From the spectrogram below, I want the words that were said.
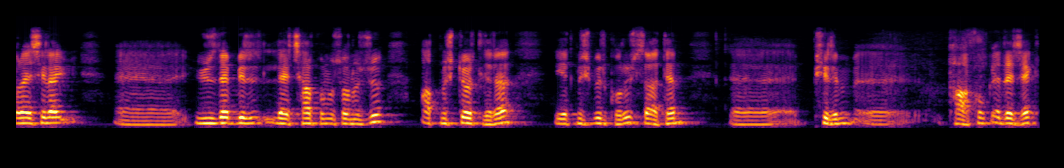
Dolayısıyla e, %1 ile çarpımı sonucu 64 lira 71 kuruş zaten e, prim e, tahakkuk edecek.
